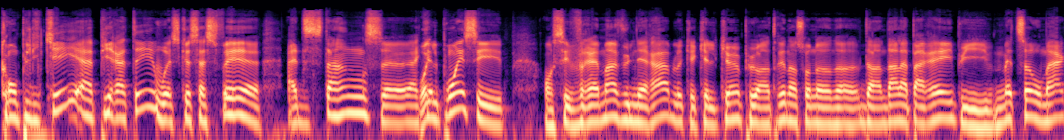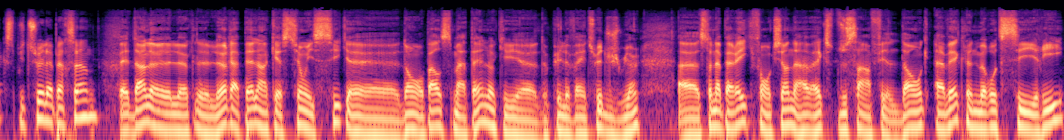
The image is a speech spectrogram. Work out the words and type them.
compliqué à pirater ou est-ce que ça se fait euh, à distance? Euh, à Oui. quel point c'est on c'est vraiment vulnérable que quelqu'un peut entrer dans son dans, dans l'appareil puis mettre ça au max puis tuer la personne? Ben, dans le, le, le rappel en question ici, que, dont on parle ce matin, là, qui est euh, depuis le 28 juin, euh, c'est un appareil qui fonctionne avec du sans-fil. Donc, avec le numéro de série,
